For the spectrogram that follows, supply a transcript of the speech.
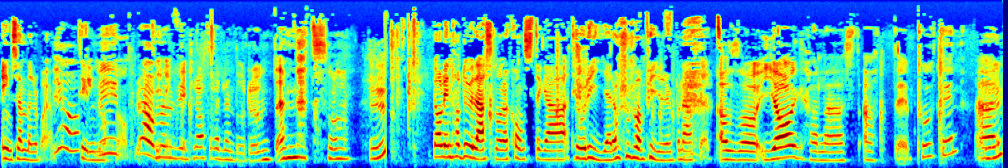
insändare bara. Ja, till vi, någon ja men vi pratar väl ändå runt ämnet så. Jalin, har du läst några konstiga teorier om vampyrer på nätet? Alltså jag har läst att eh, Putin är Mm.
